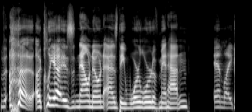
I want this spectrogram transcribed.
uh, Clea is now known as the Warlord of Manhattan, and like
